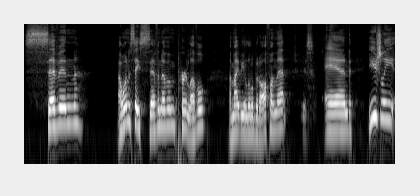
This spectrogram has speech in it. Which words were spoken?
seven I want to say seven of them per level. I might be a little bit off on that. Jeez. And usually,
